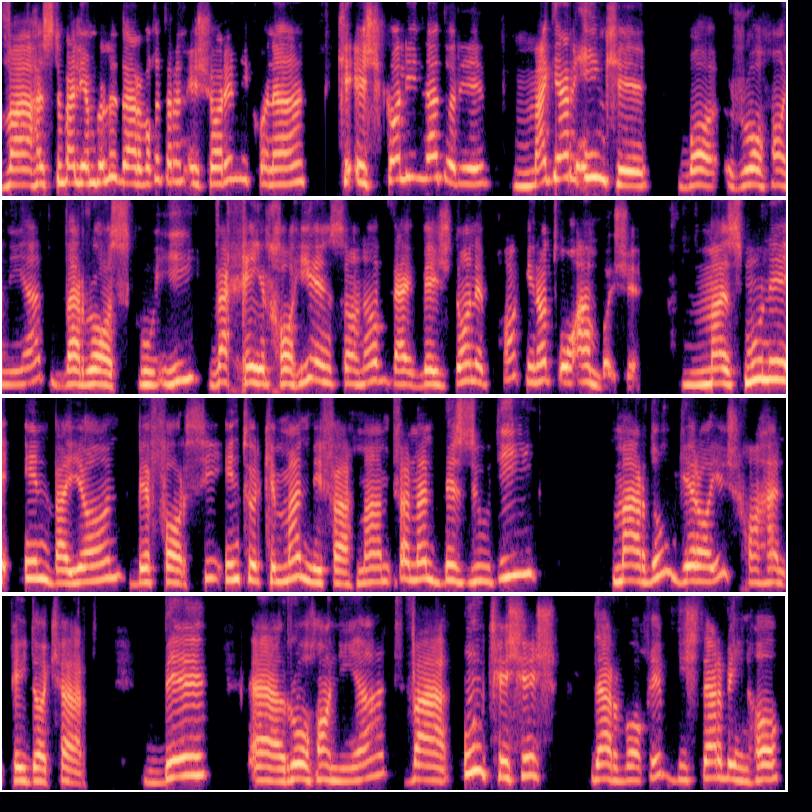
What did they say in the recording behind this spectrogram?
و هست ولی امروله در واقع دارن اشاره می‌کنن که اشکالی نداره مگر اینکه با روحانیت و راستگویی و خیرخواهی انسان ها و وجدان پاک اینا توأم باشه. مضمون این بیان به فارسی اینطور که من می‌فهمم من به زودی مردم گرایش خواهند پیدا کرد به روحانیت و اون کشش در واقع بیشتر به اینها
